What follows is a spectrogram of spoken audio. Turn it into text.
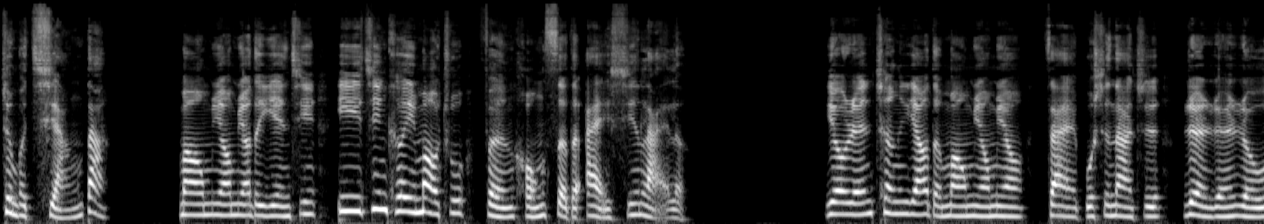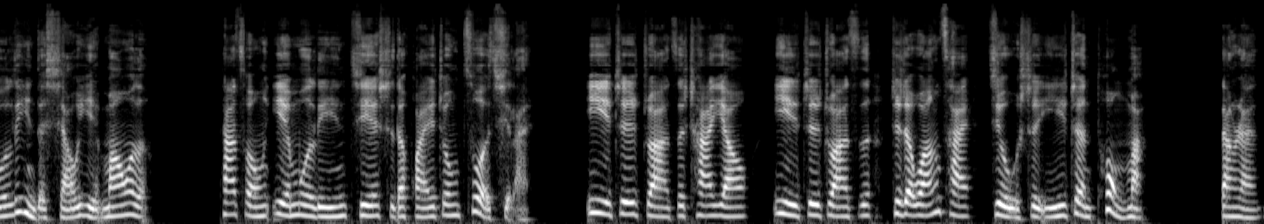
这么强大。猫喵喵的眼睛已经可以冒出粉红色的爱心来了。有人撑腰的猫喵喵，再不是那只任人蹂躏的小野猫了。它从叶幕林结实的怀中坐起来，一只爪子叉腰。一只爪子指着王才就是一阵痛骂，当然，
